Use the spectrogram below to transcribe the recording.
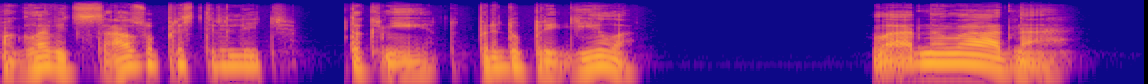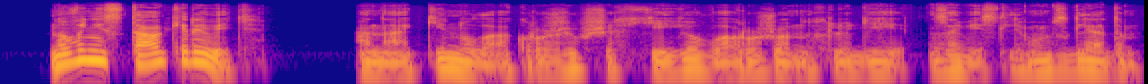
Могла ведь сразу пристрелить. Так нет, предупредила. «Ладно, ладно. Но вы не сталкеры ведь?» Она окинула окруживших ее вооруженных людей завистливым взглядом.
